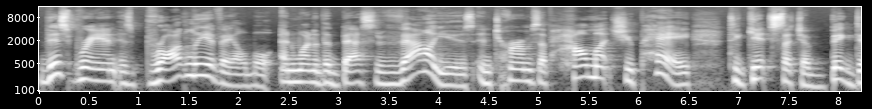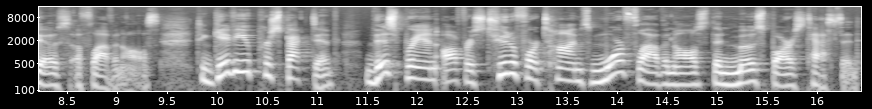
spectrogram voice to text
This brand is broadly available and one of the best values in terms of how much you pay to get such a big dose of flavanols. To give you perspective, this brand offers two to four times more flavanols than most bars tested.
